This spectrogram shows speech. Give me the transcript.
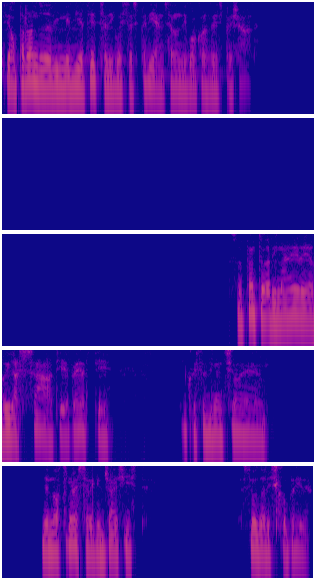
Stiamo parlando dell'immediatezza di questa esperienza, non di qualcosa di speciale. Soltanto rimanere rilassati, aperti in questa dimensione del nostro essere che già esiste, è solo da riscoprire.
